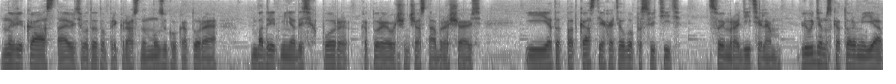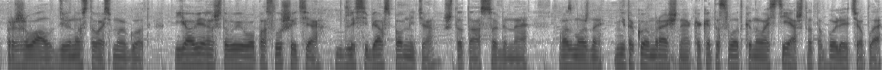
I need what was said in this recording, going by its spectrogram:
на века оставить вот эту прекрасную музыку, которая бодрит меня до сих пор, к которой я очень часто обращаюсь. И этот подкаст я хотел бы посвятить своим родителям, людям, с которыми я проживал 98 год. Я уверен, что вы его послушаете, для себя вспомните что-то особенное. Возможно, не такое мрачное, как эта сводка новостей, а что-то более теплое.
